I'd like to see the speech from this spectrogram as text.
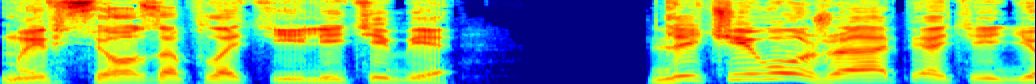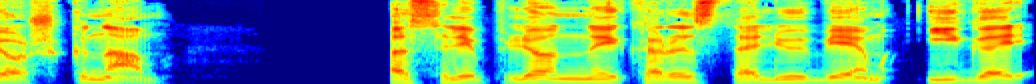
мы все заплатили тебе. Для чего же опять идешь к нам?» Ослепленный корыстолюбием Игорь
